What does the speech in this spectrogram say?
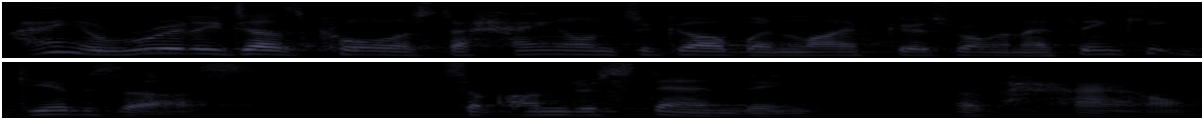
I think it really does call us to hang on to God when life goes wrong. And I think it gives us some understanding of how.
